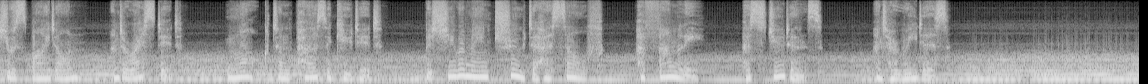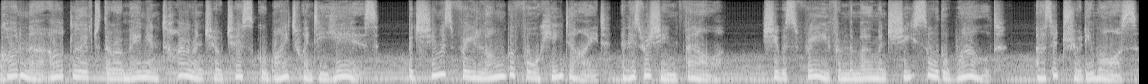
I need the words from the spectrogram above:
She was spied on and arrested, mocked and persecuted, but she remained true to herself, her family, her students, and her readers. Outlived the Romanian tyrant Ceausescu by 20 years, but she was free long before he died and his regime fell. She was free from the moment she saw the world as it truly was.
